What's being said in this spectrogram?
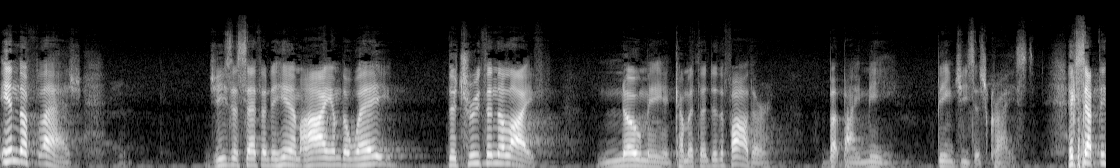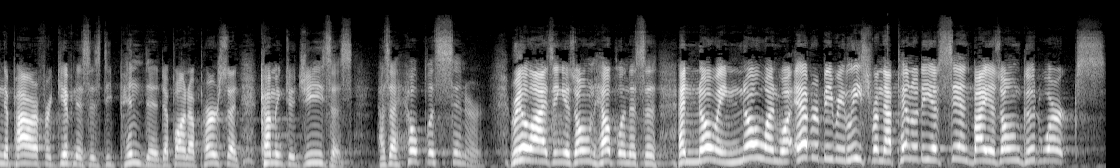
in the flesh. Jesus saith unto him, I am the way, the truth, and the life. No man cometh unto the Father but by me, being Jesus Christ. Accepting the power of forgiveness is dependent upon a person coming to Jesus as a helpless sinner, realizing his own helplessness and knowing no one will ever be released from that penalty of sin by his own good works.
